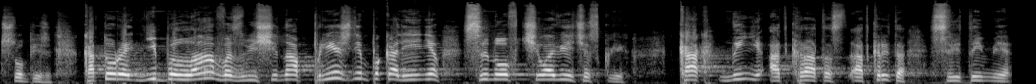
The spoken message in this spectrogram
что он пишет. Которая не была возвещена прежним поколением сынов человеческих, как ныне открыто, открыто святыми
